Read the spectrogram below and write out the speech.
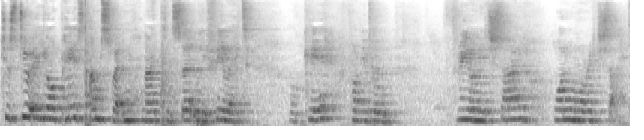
just do it at your pace. I'm sweating and I can certainly feel it. Okay, probably done three on each side, one more each side.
